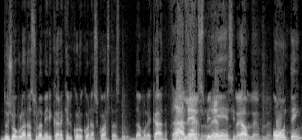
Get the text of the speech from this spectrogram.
Do jogo lá da Sul-Americana que ele colocou nas costas do- da molecada? Foi Ah, uma lembro, experiência lembro, e tal. lembro, lembro, lembro. Ontem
